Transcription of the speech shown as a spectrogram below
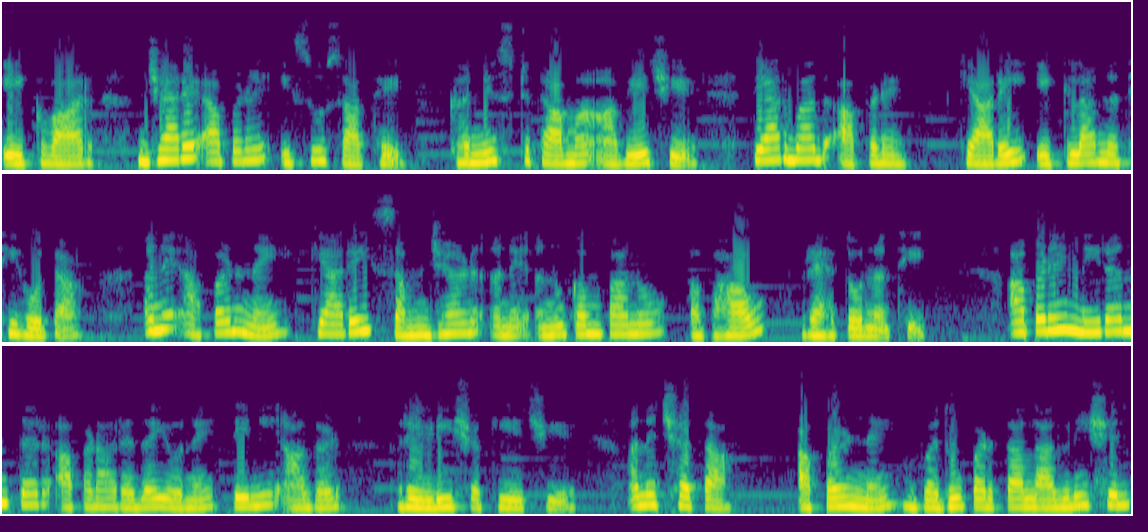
એકવાર જ્યારે આપણે ઈસુ સાથે ઘનિષ્ઠતામાં આવીએ છીએ, ત્યારબાદ આપણે ક્યારેય એકલા નથી હોતા અને આપણને ક્યારેય સમજણ અને અનુકંપાનો અભાવ રહેતો નથી. આપણે નિરંતર આપણા હૃદયોને તેની આગળ રેડી શકીએ છીએ અને છતાં આપણને વધુ પડતા લાગણીશીલ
